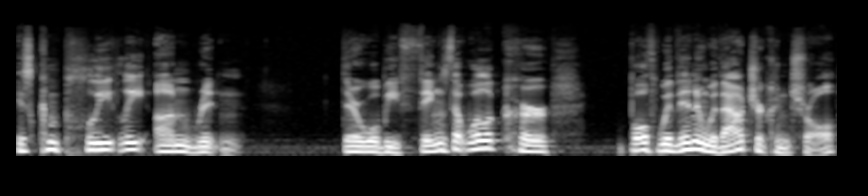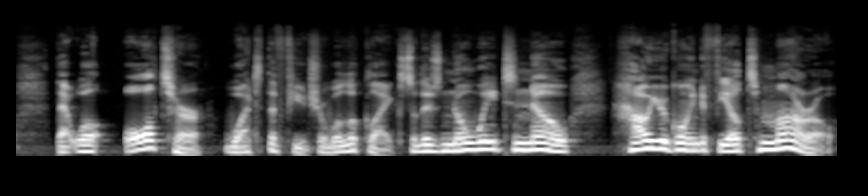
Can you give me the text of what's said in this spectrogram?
is completely unwritten. There will be things that will occur both within and without your control, that will alter what the future will look like. So there's no way to know how you're going to feel tomorrow,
